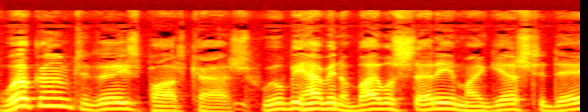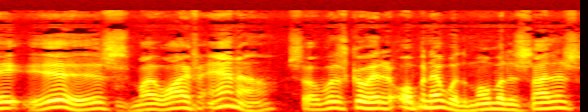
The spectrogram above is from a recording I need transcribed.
Welcome to today's podcast. We'll be having a Bible study, and my guest today is my wife Anna. So let's go ahead and open it with a moment of silence,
